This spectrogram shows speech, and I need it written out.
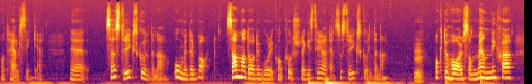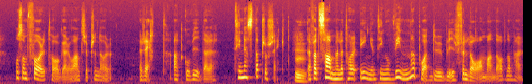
åt helsike. Eh, sen stryks skulderna omedelbart. Samma dag du går i konkurs, registrerar den, så stryks skulderna. Mm. Och du har som människa och som företagare och entreprenör rätt att gå vidare till nästa projekt. Mm. Därför att samhället har ingenting att vinna på att du blir förlamad av de här,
